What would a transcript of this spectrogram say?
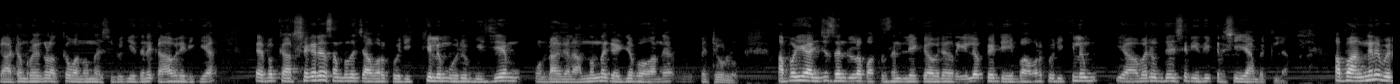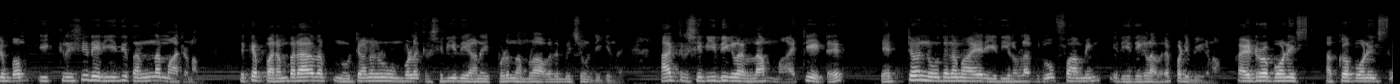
കാട്ടുമൃഗങ്ങളൊക്കെ വന്ന് നശിപ്പിക്കുക ഇതിനെ കാവലിരിക്കുക. ഇപ്പം കർഷകരെ സംബന്ധിച്ച് അവർക്ക് ഒരിക്കലും ഒരു വിജയം ഉണ്ടാകില്ല അന്നന്ന് കഴിഞ്ഞ് പോകാനേ പറ്റുള്ളൂ. അപ്പോൾ ഈ അഞ്ച് സെന്റുള്ള പത്ത് സെന്റിലേക്ക് അവർ റീലൊക്കേറ്റ് ചെയ്യുമ്പോൾ അവർക്ക് ഒരിക്കലും അവരുദ്ദേശിച്ച രീതിയിൽ കൃഷി ചെയ്യാൻ പറ്റില്ല. അപ്പോൾ അങ്ങനെ വരുമ്പം ഈ കൃഷിയുടെ രീതി തന്നെ മാറ്റണം. ഇതൊക്കെ പരമ്പരാഗത നൂറ്റാണ്ടുകൾ മുമ്പുള്ള കൃഷി രീതിയാണ് ഇപ്പോഴും നമ്മൾ അവലംബിച്ചുകൊണ്ടിരിക്കുന്നത്. ആ കൃഷി രീതികളെല്ലാം മാറ്റിയിട്ട് ഏറ്റവും നൂതനമായ രീതിയിലുള്ള ഗ്രൂപ്പ് ഫാമിംഗ് രീതികൾ അവരെ പഠിപ്പിക്കണം. Hydroponics aquaponics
